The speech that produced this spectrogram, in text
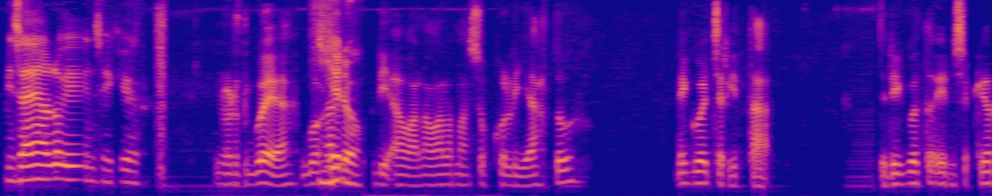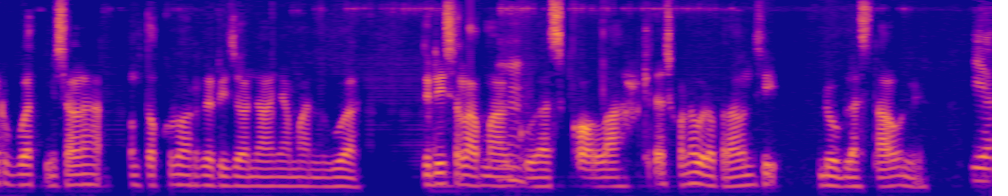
Misalnya lo insecure. menurut gue ya gue Iya kan dong. di awal-awal masuk kuliah tuh ini gue cerita jadi gue tuh insecure buat misalnya untuk keluar dari zona nyaman gue jadi selama Hmm. gue sekolah kita sekolah berapa tahun sih 12 tahun ya Iya,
